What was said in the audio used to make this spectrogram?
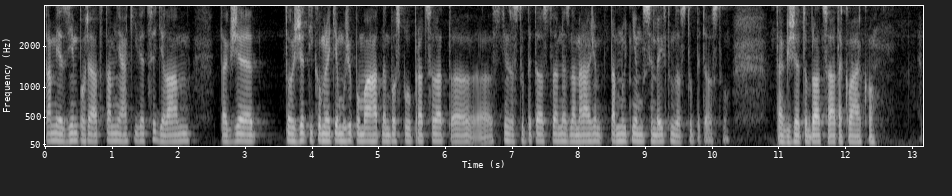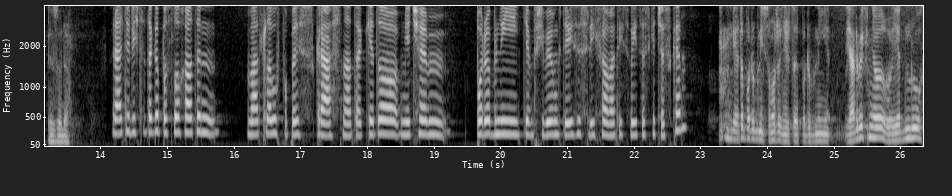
tam jezdím, pořád tam nějaké věci dělám, takže to, že té komunitě můžu pomáhat nebo spolupracovat eh, s tím zastupitelstvem, neznamená, že tam nutně musím být v tom zastupitelstvu. Takže to byla celá taková jako epizoda. Vrátě, když to takhle poslouchala ten Václavův popis krásna, tak je to v něčem podobný těm příběhům, který jsi slýchal na té své cestě Českem? Je to podobný, samozřejmě, že to je podobný. Já bych měl jednu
